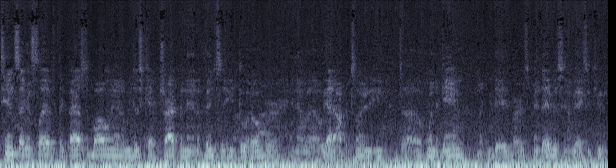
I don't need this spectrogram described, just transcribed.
ten seconds left, they passed the ball in, and we just kept trapping. And eventually, he threw it over, and then uh, we had an opportunity to uh, win the game, like we did versus Ben Davis, and we executed.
